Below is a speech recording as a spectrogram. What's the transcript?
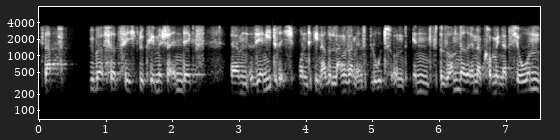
knapp über 40 glykämischer Index, ähm, sehr niedrig und gehen also langsam ins Blut. Und insbesondere in der Kombination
